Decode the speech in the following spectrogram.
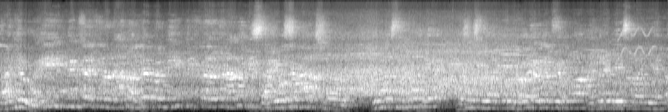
ಸಾಗಿರು ಐದು ನಿಮಿಷ ನಾನು ಅಲ್ಲೇ ಬಂದು ಈ ಟಿಪ್ ನಾನು ಸಾಗಿರು ನಿಮ್ಮ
